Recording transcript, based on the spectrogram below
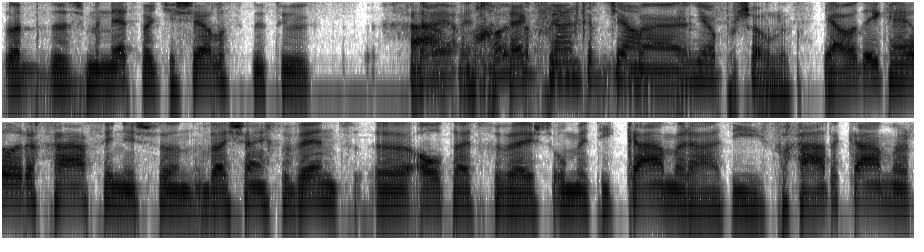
dat, is me net wat je zelf natuurlijk gaaf nou ja, en gek vindt. Het jou, maar, jou persoonlijk. Ja, wat ik heel erg gaaf vind is van wij zijn gewend uh, altijd geweest om met die camera die vergaderkamer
